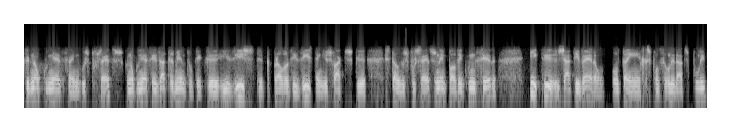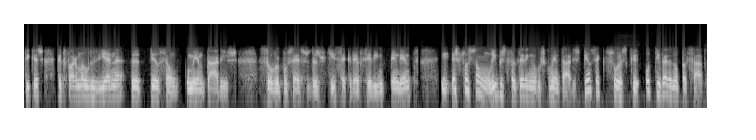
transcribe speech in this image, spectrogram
que não conhecem os processos, que não conhecem exatamente o que é que existe, que provas existem e os factos que estão nos processos, nem podem conhecer e que já tiveram ou têm responsabilidades políticas que de forma leviana eh, teçam comentários sobre processos da justiça, que deve ser independente, as pessoas são livres de fazerem os comentários. Penso é que pessoas que ou tiveram no passado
